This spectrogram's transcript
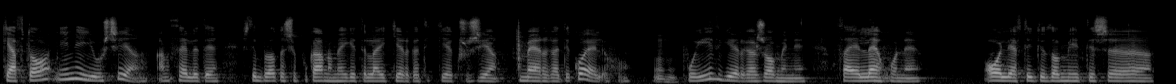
Και αυτό είναι η ουσία, αν θέλετε, στην πρόταση που κάνουμε για τη λαϊκή εργατική εξουσία, με εργατικό έλεγχο. Που οι ίδιοι οι εργαζόμενοι θα ελέγχουν όλη αυτή τη δομή της, ε,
